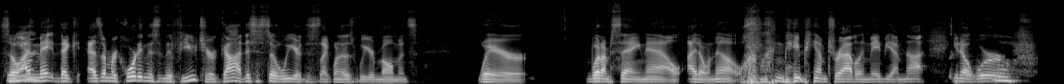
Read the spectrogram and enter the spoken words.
So yeah. I may like as I'm recording this in the future. God, this is so weird. This is like one of those weird moments where what I'm saying now, I don't know. maybe I'm traveling, maybe I'm not. You know, we're Oof.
